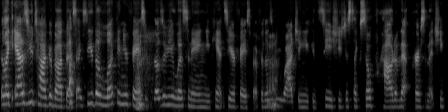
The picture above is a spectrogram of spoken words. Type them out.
like as you talk about this i see the look in your face. For those of you listening you can't see her face but for those of you watching you can see she's just like so proud of that person that she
